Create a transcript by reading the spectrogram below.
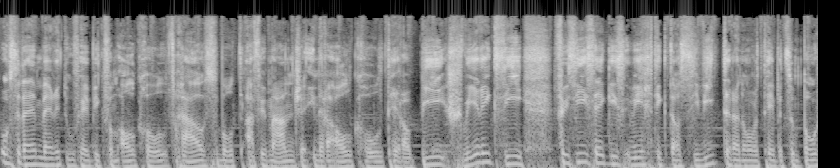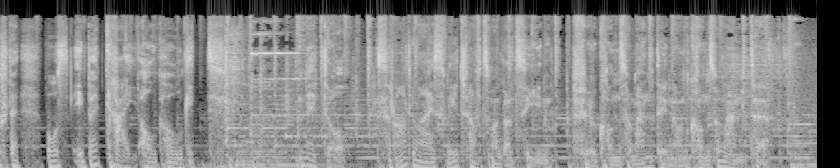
Außerdem wäre die Aufhebung vom Alkoholverkaufsverbot auch für Menschen in einer Alkoholtherapie schwierig sein. Für sie ist es wichtig, dass sie weiter einen Ort haben zum Posten, wo es eben kein Alkohol gibt. Netto, das Radio 1 Wirtschaftsmagazin für Konsumentinnen und Konsumenten.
